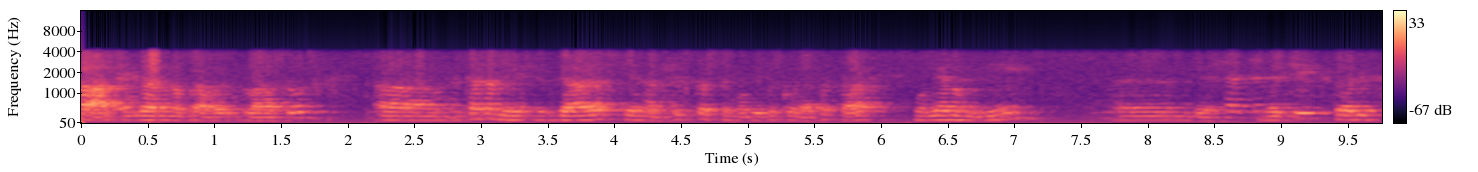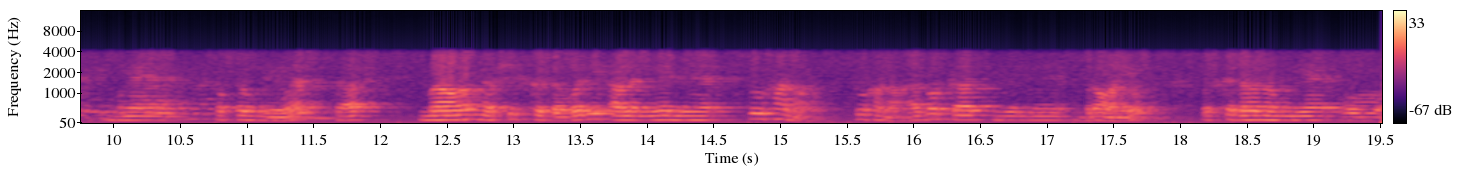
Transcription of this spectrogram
Tak, zarówno prawo glasu. Um, Zgadzam się, na wszystko, co mówi prokurator, tak. Mówiono mi, rzeczy, których nie popełniłem, tak. Małem na wszystko dowody, ale mnie nie słuchano. Słuchano. Adwokat mnie nie bronił. Oskarżano mnie o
